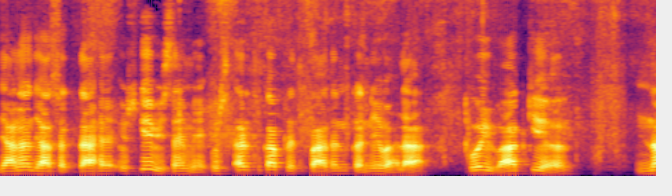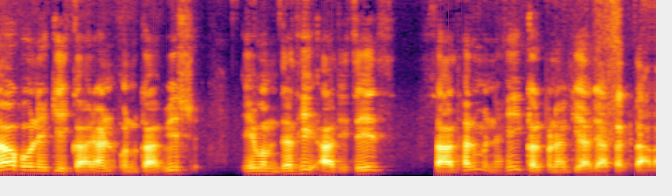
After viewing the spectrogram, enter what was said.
जाना जा सकता है, उसके विषय में उस अर्थ का प्रतिपादन करने वाला कोई वाक्य न होने के कारण उनका विष एवं दधि आदि से साधर्म नहीं कल्पना किया जा सकता।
